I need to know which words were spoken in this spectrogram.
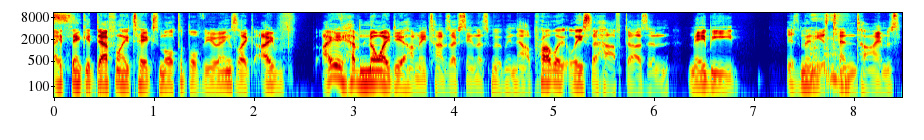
I think it definitely takes multiple viewings like i've i have no idea how many times i've seen this movie now probably at least a half dozen maybe as many as 10 times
